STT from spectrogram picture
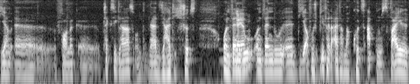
die ja äh, vorne äh, Plexiglas und ja, die halt dich schützt. Und wenn Ja, ja. du und wenn du äh, die auf dem Spielfeld einfach mal kurz abnimmst, weil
